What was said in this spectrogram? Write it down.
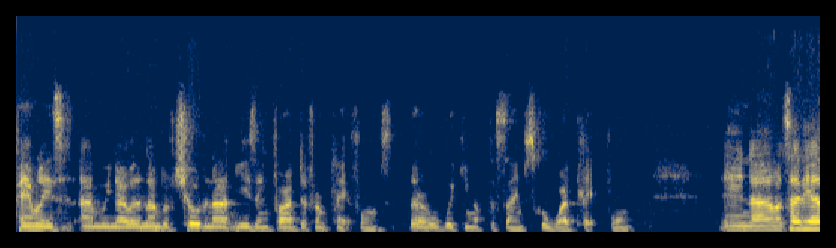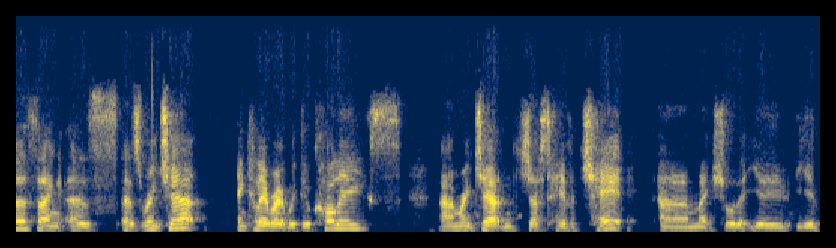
families, um, we know with a number of children aren't using five different platforms. They're all working off the same school-wide platform. And um, I'd say the other thing is, is reach out and collaborate with your colleagues. Um, reach out and just have a chat. Um, make sure that you, you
